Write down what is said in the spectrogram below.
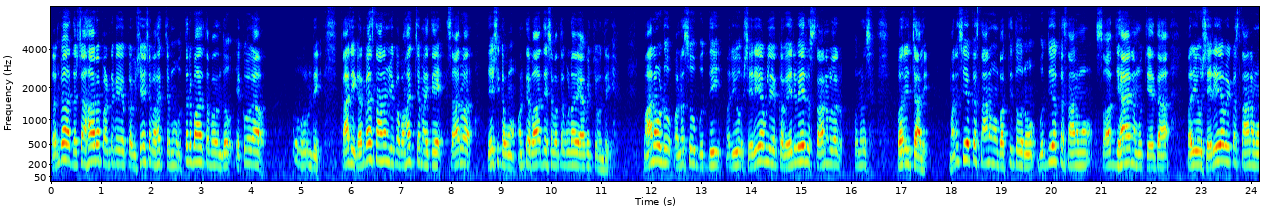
గంగా దశహార పండుగ యొక్క విశేష మహత్యము ఉత్తర భారతమందు ఎక్కువగా ఉంది. కానీ గంగా స్నానం యొక్క మహత్యం అయితే సార్వదేశికము. అంతే భారతదేశం అంతా కూడా వ్యాపించి ఉంది. మానవుడు మనస్సు బుద్ధి మరియు శరీరముల యొక్క వేరువేరు స్థానములను వివరించాలి. మనసు యొక్క స్నానము భక్తితోనూ బుద్ధి యొక్క స్నానము స్వాధ్యాయనము చేత మరియు శరీరం యొక్క స్నానము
